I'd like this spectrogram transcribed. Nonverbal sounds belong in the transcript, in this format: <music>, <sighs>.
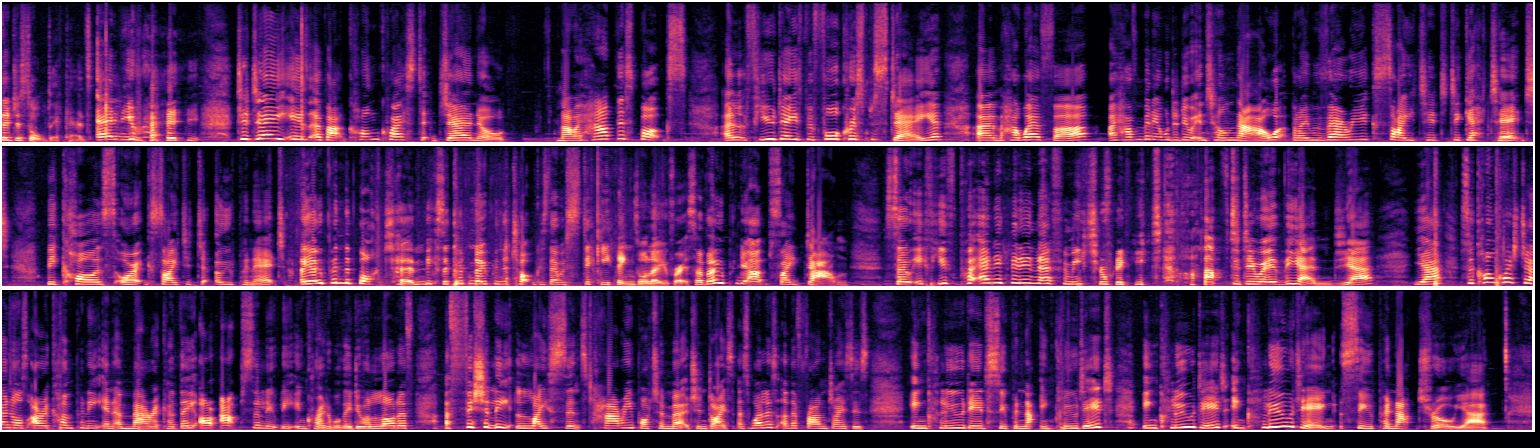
they're just all dickheads. <laughs> Anyway, today is about Conquest Journal. Now I had this box a few days before Christmas Day. Um, however, I haven't been able to do it until now, but I'm very excited to get it because, or excited to open it. I opened the bottom because I couldn't open the top because there were sticky things all over it. So I've opened it upside down. So if you've put anything in there for me to <laughs> read, I'll have to do it at the end, yeah? Yeah, so Conquest Journals are a company in America. They are absolutely incredible. They do a lot of officially licensed Harry Potter merchandise as well as other franchises included Supernatural included, included, including Supernatural, yeah.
